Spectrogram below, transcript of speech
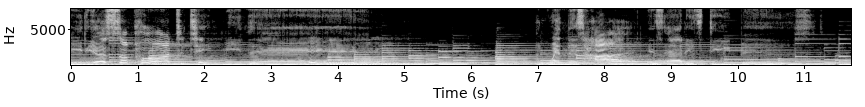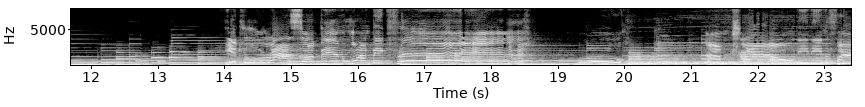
Need your support to take me there. And when this heart is at its deepest, it will rise up in one big flare. Oh, I'm drowning in fire.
